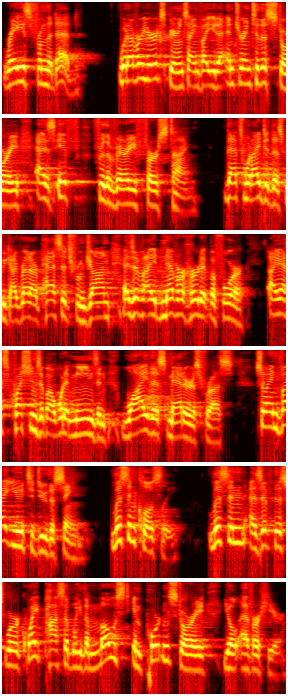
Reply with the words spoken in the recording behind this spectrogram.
raise from the dead? Whatever your experience, I invite you to enter into this story as if for the very first time. That's what I did this week. I read our passage from John as if I had never heard it before. I asked questions about what it means and why this matters for us. So I invite you to do the same. Listen closely. Listen as if this were quite possibly the most important story you'll ever hear.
